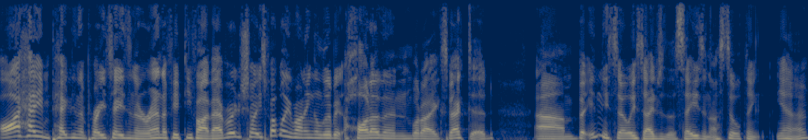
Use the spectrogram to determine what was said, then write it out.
I had him pegged in the preseason at around a fifty five average, so he's probably running a little bit hotter than what I expected. Um, but in this early stage of the season, I still think you know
